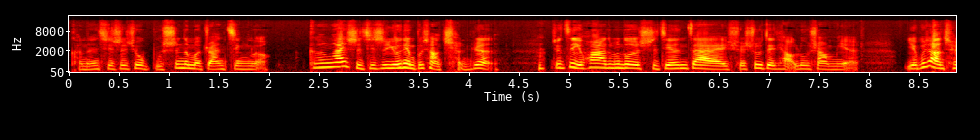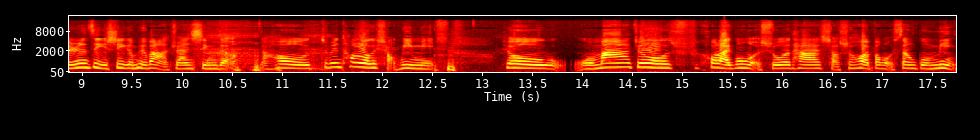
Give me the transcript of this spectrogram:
可能其实就不是那么专精了。刚开始其实有点不想承认，就自己花了这么多的时间在学术这条路上面，也不想承认自己是一个没有办法专心的。然后这边透露个小秘密。就我妈就后来跟我说，她小时候还帮我算过命。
